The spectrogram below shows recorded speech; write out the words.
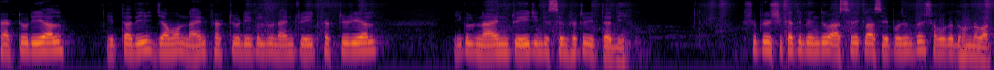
factorial ইত্যাদি, যেমন nine factorial equal to nine two eight factorial equal to nine two eight into seven factorial ইত্যাদি। সুপ্রিয় শিক্ষার্থীবৃন্দ, আজকের ক্লাস এ পর্যন্ত সকলকে ধন্যবাদ।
